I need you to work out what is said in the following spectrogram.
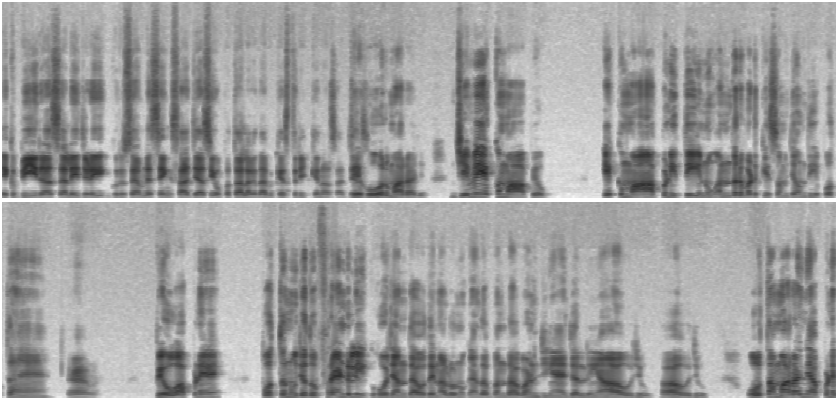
ਇੱਕ ਵੀਰ ਰਸ ਵਾਲੀ ਜਿਹੜੀ ਗੁਰੂ ਸਾਹਿਬ ਨੇ ਸਿੰਘ ਸਾਜਿਆ ਸੀ ਉਹ ਪਤਾ ਲੱਗਦਾ ਵੀ ਕਿਸ ਤਰੀਕੇ ਨਾਲ ਤੇ ਸਾਜਿਆ ਸੀ। ਹੋਰ ਮਹਾਰਾਜ ਜਿਵੇਂ ਇੱਕ ਮਾਂ ਪਿਓ ਇੱਕ ਮਾਂ ਆਪਣੀ ਧੀ ਨੂੰ ਅੰਦਰ ਵੜ ਕੇ ਸਮਝਾਉਂਦੀ ਹੈ ਪੁੱਤ ਐ। ਐਵੇਂ ਪਿਓ ਆਪਣੇ ਪੁੱਤ ਨੂੰ ਜਦੋਂ ਫਰੈਂਡਲੀ ਹੋ ਜਾਂਦਾ ਉਹਦੇ ਨਾਲ ਉਹਨੂੰ ਕਹਿੰਦਾ ਬੰਦਾ ਬਣ ਜੀ ਐ ਜੱਲੀ ਆ ਹੋ ਜੂ ਆ ਹੋ ਜੂ। ਉਹ ਤਾਂ ਮਹਾਰਾਜ ਨੇ ਆਪਣੇ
